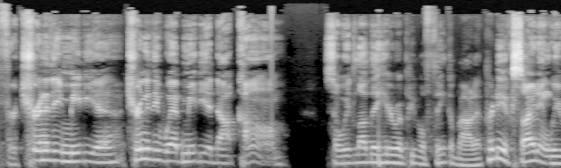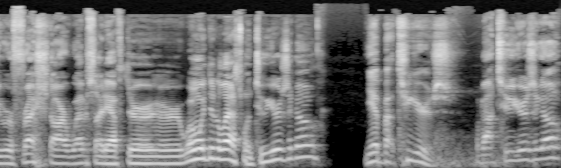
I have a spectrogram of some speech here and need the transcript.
For Trinity Media, trinitywebmedia.com. So we'd love to hear what people think about it. Pretty exciting. We refreshed our website after when we did the last one, two years ago, Yeah, about two years. about two years ago.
